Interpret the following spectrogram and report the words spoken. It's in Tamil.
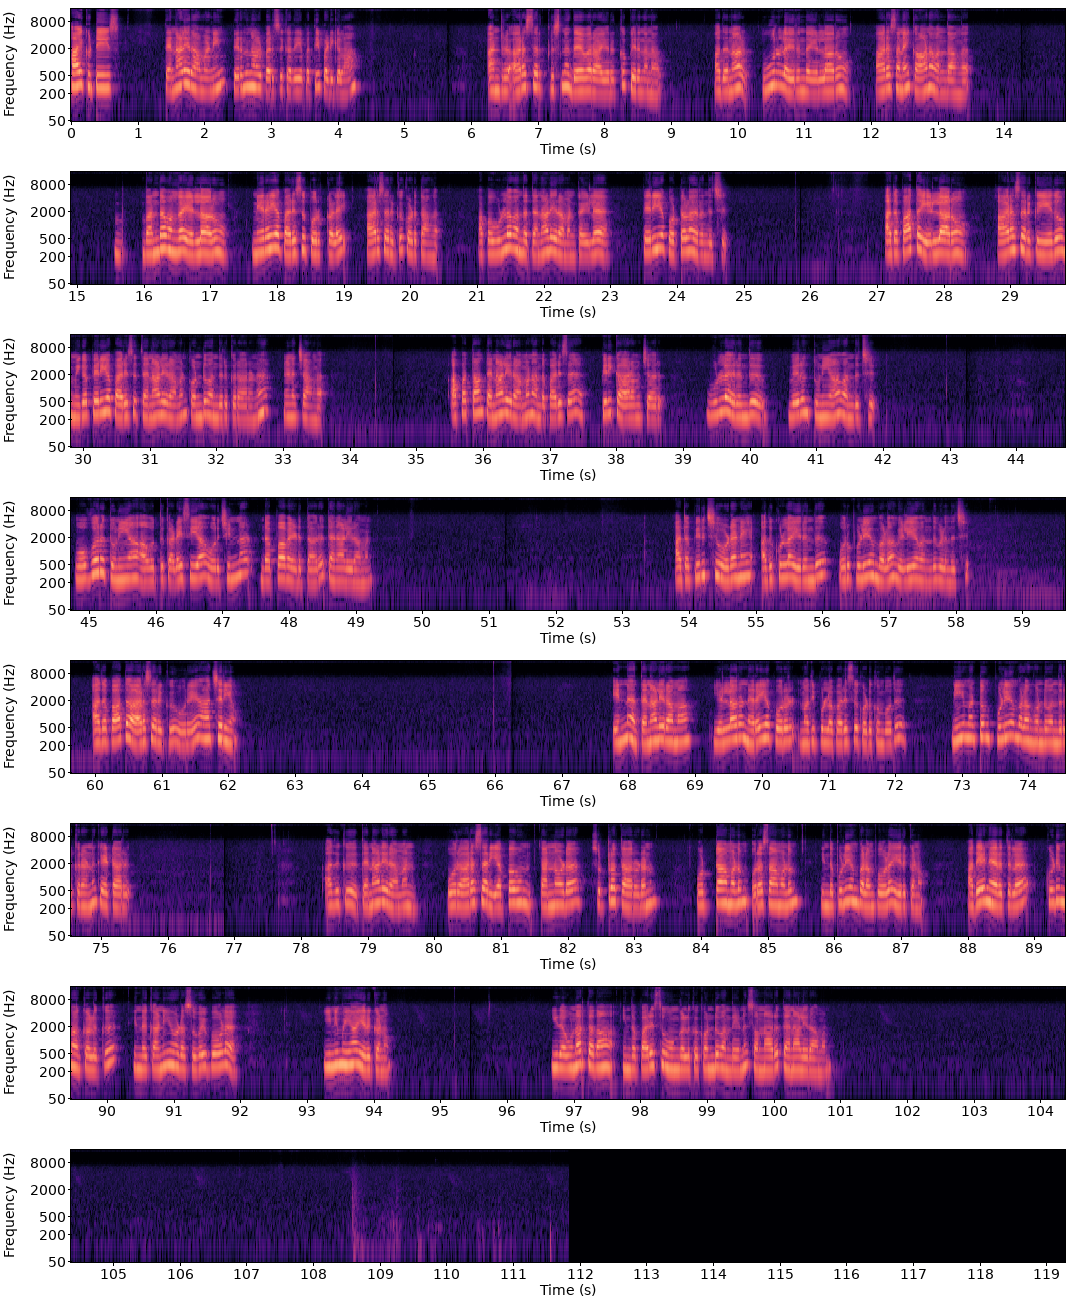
ஹாய் குட்டீஸ். தெனாலிராமனின் பிறந்தநாள் பரிசு கதையை பற்றி படிக்கலாம். அன்று அரசர் கிருஷ்ணதேவராயருக்கு பிறந்தநாள் அதனால் ஊரில் இருந்த எல்லாரும் அரசனை காண வந்தாங்க. வந்தவங்க எல்லாரும் நிறைய பரிசு பொருட்களை அரசருக்கு கொடுத்தாங்க. அப்போ உள்ளே வந்த தெனாலிராமன் கையில் பெரிய பொட்டலம் இருந்துச்சு. அதை பார்த்த எல்லாரும் அரசருக்கு ஏதோ மிகப்பெரிய பரிசு தெனாலிராமன் கொண்டு வந்திருக்கிறாருன்னு நினச்சாங்க. அப்பத்தான் தெனாலிராமன் அந்த பரிசை பிரிக்க ஆரம்பித்தார் உள்ளே இருந்து வெறும் துணியாக வந்துச்சு. ஒவ்வொரு துணியாக அவுத்து கடைசியாக ஒரு சின்ன டப்பாவை எடுத்தார் தெனாலிராமன். அதை பிரித்து உடனே அதுக்குள்ளே இருந்து ஒரு புளியம்பழம் வெளியே வந்து விழுந்துச்சு. அதை பார்த்த அரசருக்கு ஒரே ஆச்சரியம். என்ன தெனாலிராமா எல்லாரும் நிறைய பொருள் மதிப்புள்ள பரிசு கொடுக்கும்போது நீ மட்டும் புளியம்பழம் கொண்டு வந்திருக்கிறன்னு கேட்டாரு. அதுக்கு தெனாலிராமன் ஒரு அரசர் எப்பவும் தன்னோட சுற்றத்தாருடன் ஒட்டாமலும் உரசாமலும் இந்த புளியம்பழம் போல இருக்கணும். அதே நேரத்தில் குடிமக்களுக்கு இந்த கனியோட சுவை போல இனிமையாக இருக்கணும். இதை உணர்த்த தான் இந்த பரிசு உங்களுக்கு கொண்டு வந்தேன்னு சொன்னார் தெனாலிராமன்.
